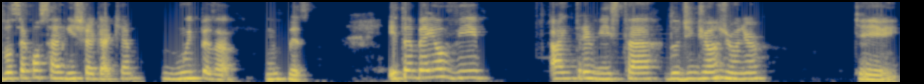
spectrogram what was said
você consegue enxergar que é muito pesado, muito mesmo. E também eu vi a entrevista do Jim Jones Jr., que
